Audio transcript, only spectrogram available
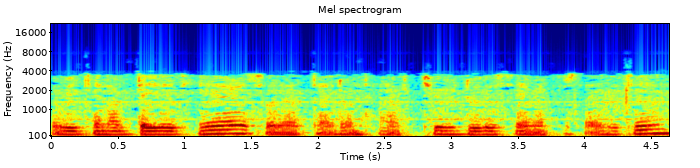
so we can update it here so that I don't have to do the same exercise again.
